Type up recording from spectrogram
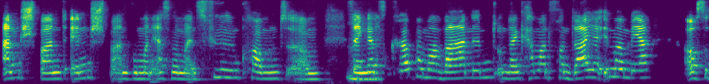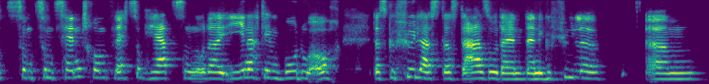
anspannt, entspannt, wo man erstmal mal ins Fühlen kommt, ähm, seinen mhm. ganzen Körper mal wahrnimmt und dann kann man von da ja immer mehr auch so zum, zum Zentrum, vielleicht zum Herzen oder je nachdem, wo du auch das Gefühl hast, dass da so dein, deine Gefühle ähm,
